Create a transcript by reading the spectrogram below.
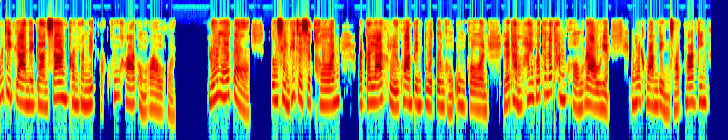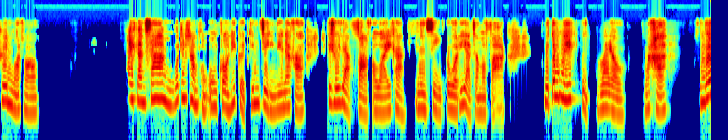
วิธีการในการสร้างพันธมิตรกับคู่ค้าของเราค่ะล้วนแล้วแต่ เป็นสิ่งที่จะสะท้อน อัตลักษณ์หรือความเป็นตัวตนขององค์กร และทำให้วัฒนธรรมของเราเนี่ยมีความเด่นชัดมากยิ่งขึ้นนะคะในการสร้างวัฒนธรรมขององค์กรให้เกิดขึ้นจริงเนี่ยนะคะพี่ชูอยากฝากเอาไว้ค่ะ มีสี่ตัวที่อยากจะมาฝากคือต้อง make it real นะคะคำว่า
